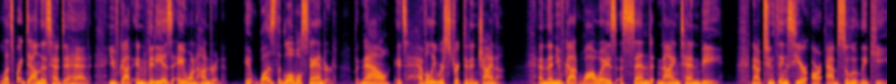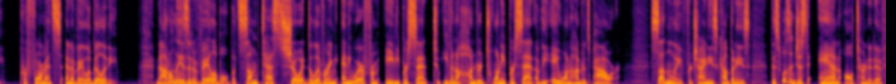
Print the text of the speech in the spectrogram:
Let's break down this head-to-head. -head. You've got NVIDIA's A100. It was the global standard, but now it's heavily restricted in China. And then you've got Huawei's Ascend 910B. Now, two things here are absolutely key, performance and availability. Not only is it available, but some tests show it delivering anywhere from 80% to even 120% of the A100's power. Suddenly, for Chinese companies, this wasn't just an alternative,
